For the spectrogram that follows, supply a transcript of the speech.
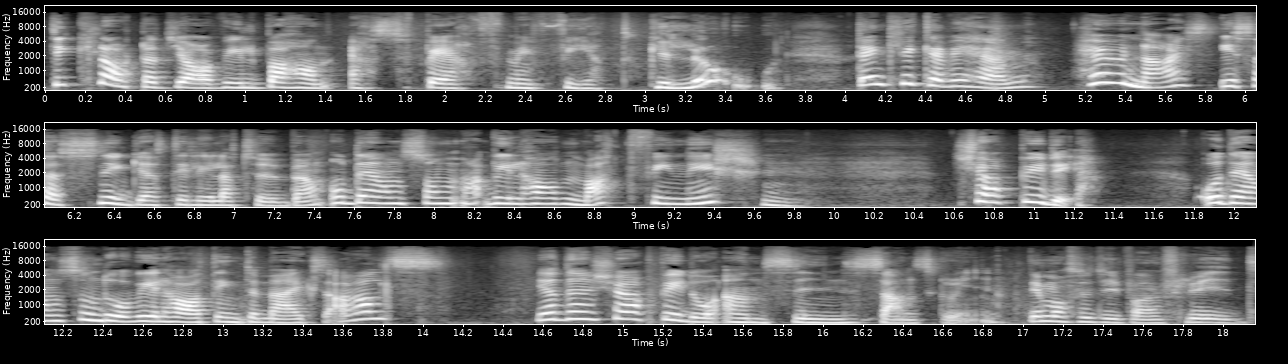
Det är klart att jag vill bara ha en SPF med fet glow. Den klickar vi hem. Hur nice är så här snyggaste lilla tuben? Och den som vill ha en matt finish köper ju det. Och den som då vill ha att det inte märks alls, ja den köper ju då unseen sunscreen. Det måste typ vara en fluid,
